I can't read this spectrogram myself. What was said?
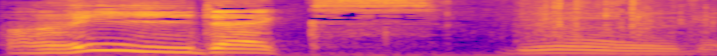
Redex. Good.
